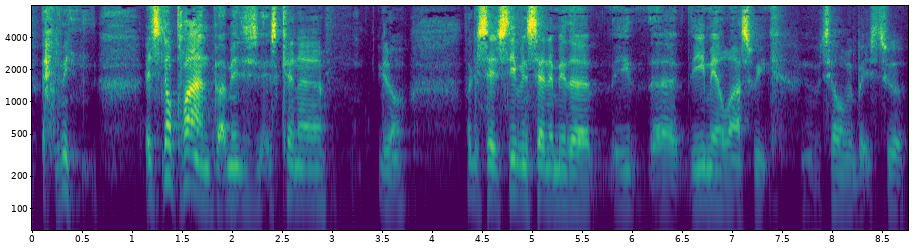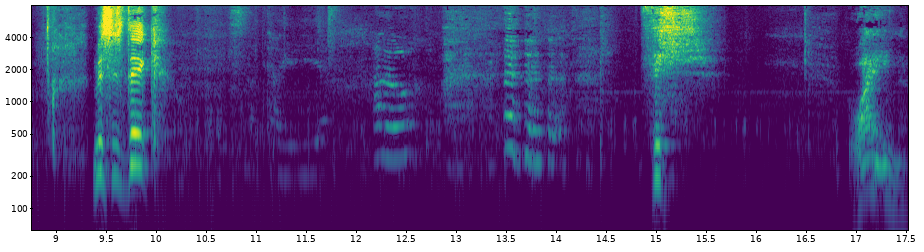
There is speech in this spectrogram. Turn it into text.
I mean, it's not planned, but I mean, it's, it's kind of you know, like I said, Steven sending me the the, the, the email last week, telling me about his tour. Mrs. Dick, Hello. fish, wine,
